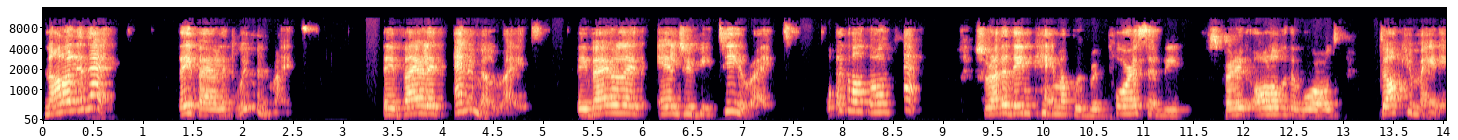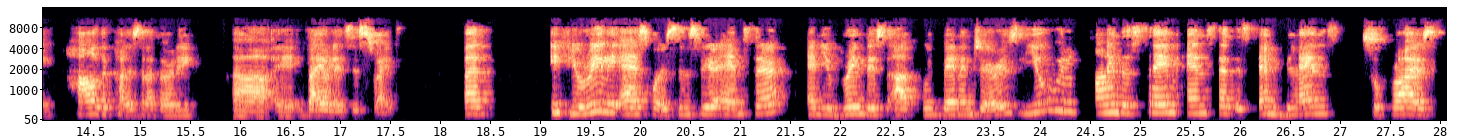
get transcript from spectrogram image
Not only that, they violate women's rights. They violate animal rights. They violate LGBT rights. What about all that? Shurat Hadin came up with reports and we spread it all over the world documenting how the Palestinian Authority uh, eh, violates this right. But if you really ask for a sincere answer and you bring this up with Ben and Jerry's, you will find the same answer, the same bland surprise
